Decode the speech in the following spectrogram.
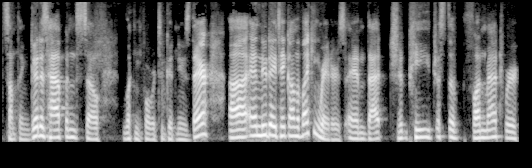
something good has happened. So looking forward to good news there. Uh, and New Day take on the Viking Raiders, and that should be just a fun match where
